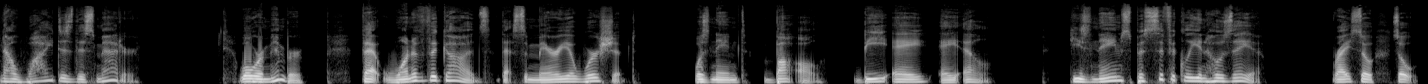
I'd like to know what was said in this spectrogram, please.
Now, why does this matter? Well, remember that one of the gods that Samaria worshipped was named Baal, B A A L. He's named specifically in Hosea, right? So, so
